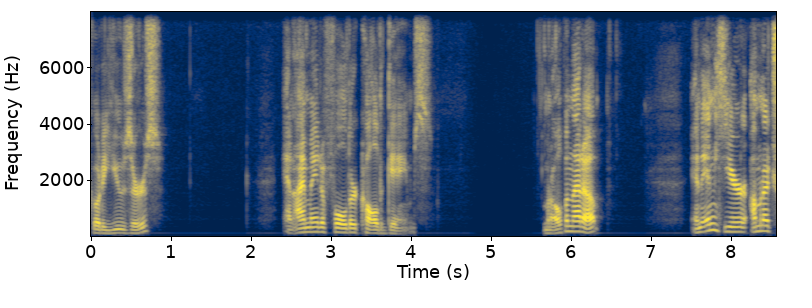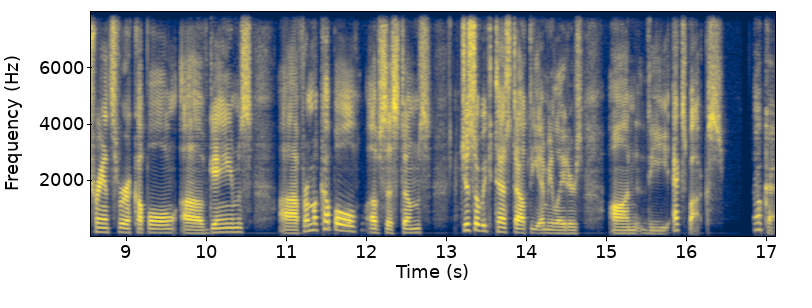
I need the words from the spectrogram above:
go to Users, and I made a folder called Games. I'm going to open that up. And in here, I'm going to transfer a couple of games uh, from a couple of systems just so we could test out the emulators on the Xbox. Okay.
